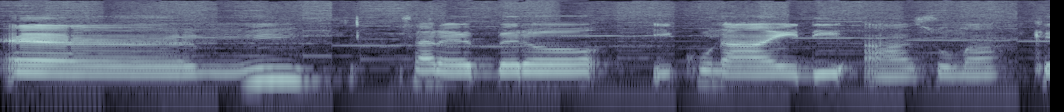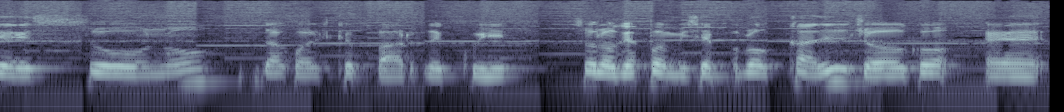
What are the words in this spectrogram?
Ehm, sarebbero i kunai di Asuma che sono da qualche parte qui. Solo che poi mi si è bloccato il gioco e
